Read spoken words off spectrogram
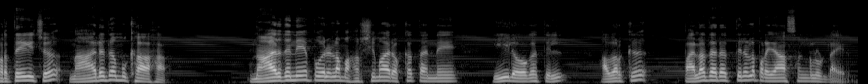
പ്രത്യേകിച്ച് നാരദമുഖാഹ. നാരദനെ പോലുള്ള മഹർഷിമാരൊക്കെ തന്നെ ഈ ലോകത്തിൽ അവർക്ക് പലതരത്തിലുള്ള പ്രയാസങ്ങളുണ്ടായിരുന്നു.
